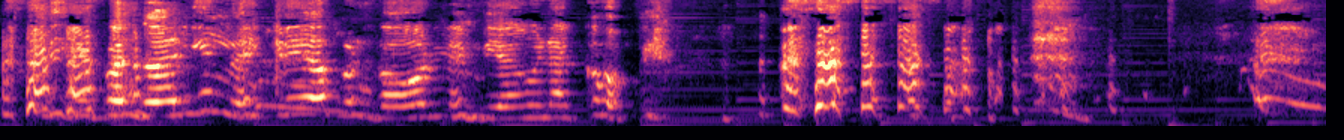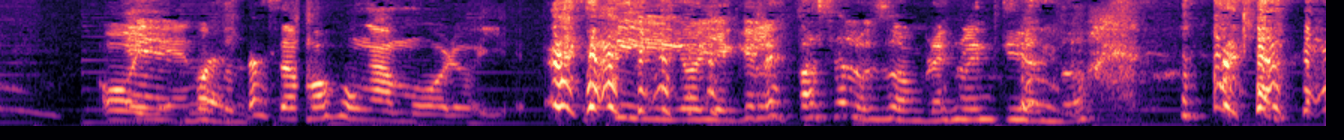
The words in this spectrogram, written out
Así que cuando alguien lo escriba, por favor, me envían una copia. Oye, eh, nosotros somos un amor, oye. Sí, oye, ¿qué les pasa a los hombres? No entiendo.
